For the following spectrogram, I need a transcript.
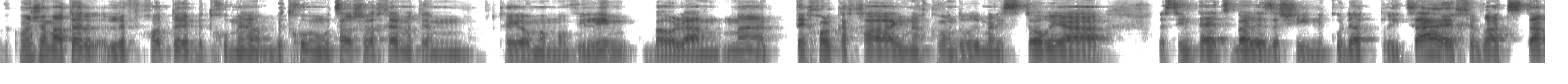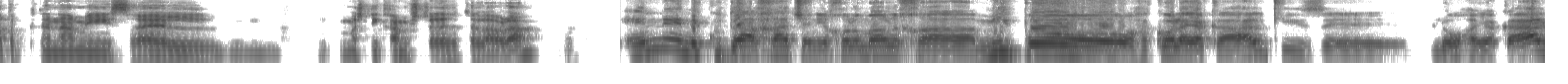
וכמו שאמרת, לפחות בתחומי, בתחום המוצר שלכם, אתם כיום המובילים בעולם. מה, אתה יכול ככה, אם אנחנו כבר מדברים על היסטוריה, לשים את האצבע על איזושהי נקודת פריצה? איך חברת סטארט-אפ קטנה מישראל, מה שנקרא, משתלטת על העולם? אין אה, נקודה אחת שאני יכול לומר לך, מפה הכל היה קל, כי זה לא היה קל,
